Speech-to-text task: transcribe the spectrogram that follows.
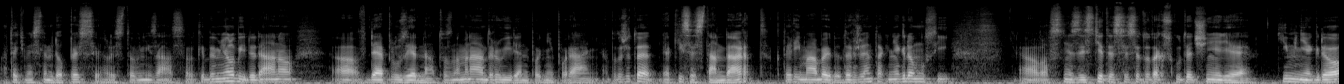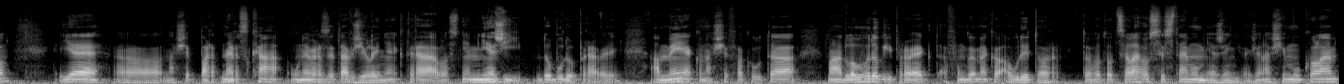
a teď myslím dopisy, listovní zásilky, by mělo být dodáno uh, v D plus 1, to znamená druhý den podní podání. A protože to je jakýsi standard, který má být dodržen, tak někdo musí vlastně zjistit, jestli se to tak skutečně děje. Tím někdo je uh, naše partnerská univerzita v Žilině, která vlastně měří dobu dopravy a my jako naše fakulta má dlouhodobý projekt a fungujeme jako auditor tohoto celého systému měření. Takže naším úkolem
